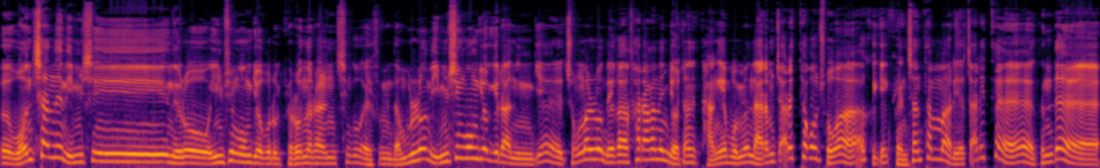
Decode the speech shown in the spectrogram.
그 원치 않는 임신으로 임신 공격으로 결혼을 하는 친구가 있습니다. 물론 임신 공격이라는 게 정말로 내가 사랑하는 여자한테 당해 보면 나름 짜릿하고 좋아. 그게 괜찮단 말이야. 짜릿해. 근데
